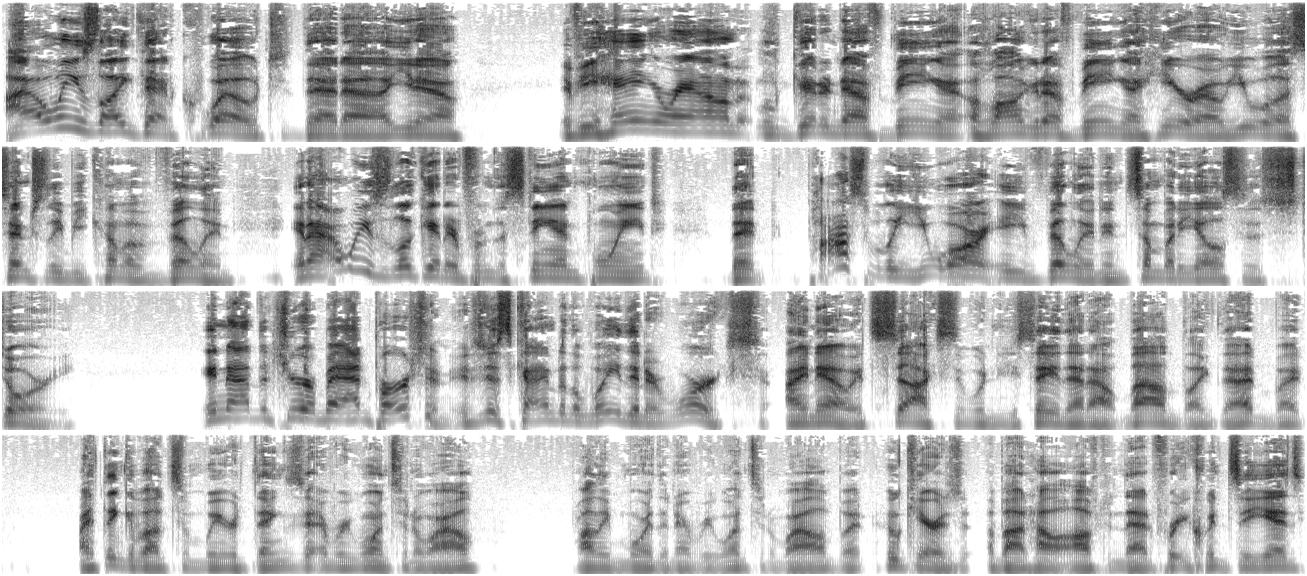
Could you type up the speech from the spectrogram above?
I always like that quote that, uh, you know, if you hang around good enough being a, long enough being a hero, you will essentially become a villain. And I always look at it from the standpoint that possibly you are a villain in somebody else's story. And not that you're a bad person. It's just kind of the way that it works. I know it sucks when you say that out loud like that, but I think about some weird things every once in a while. Probably more than every once in a while, but who cares about how often that frequency is?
